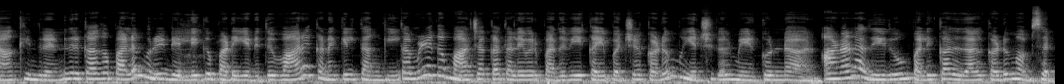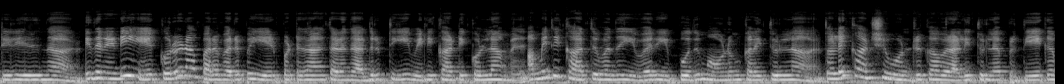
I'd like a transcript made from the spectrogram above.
நாகேந்திரன் இதற்காக பல முறை டெல்லிக்கு படையெடுத்து வாரக்கணக்கில் தங்கி தமிழக பாஜக தலைவர் பதவியை கைப்பற்ற கடும் முயற்சிகள் மேற்கொண்டார். ஆனால் அது எதுவும் பலிக்காததால் கடும் அப்செட்டில் இருந்தார். இதனிடையே கொரோனா பரபரப்பு ஏற்பட்டதால் தனது அதிர்வு அதிருப்தியை வெளிக்காட்டிக் கொள்ளாமல் அமைதி காத்து வந்த இவர் இப்போது மௌனம் கலைத்துள்ளார். தொலைக்காட்சி ஒன்றுக்கு அவர் அளித்துள்ள பிரத்யேக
